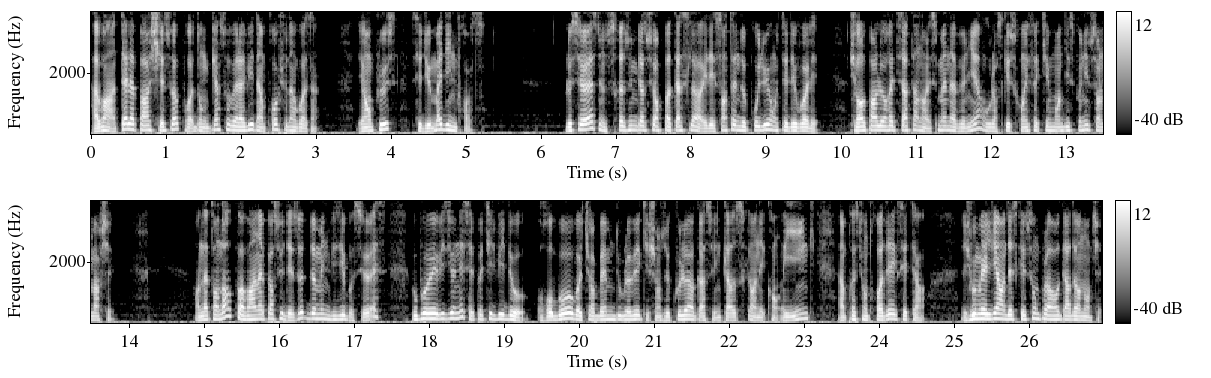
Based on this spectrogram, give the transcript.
Avoir un tel appareil chez soi pourrait donc bien sauver la vie d'un proche ou d'un voisin. Et en plus, c'est du Made in France. Le CES ne se résume bien sûr pas qu'à cela et des centaines de produits ont été dévoilés. Je reparlerai de certains dans les semaines à venir ou lorsqu'ils seront effectivement disponibles sur le marché. En attendant, pour avoir un aperçu des autres domaines visibles au CES, vous pouvez visionner cette petite vidéo. Robots, voitures BMW qui changent de couleur grâce à une carrosserie en écran e-ink, impression 3D, etc. Je vous mets le lien en description pour la regarder en entier.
